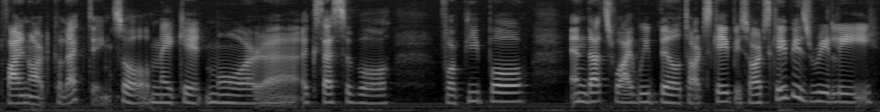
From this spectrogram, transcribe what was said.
fine art collecting. So make it more uh, accessible for people. And that's why we built artscape. So artscape is really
